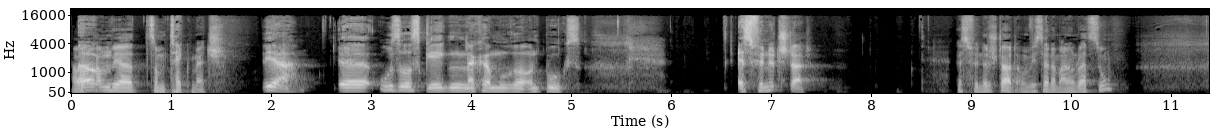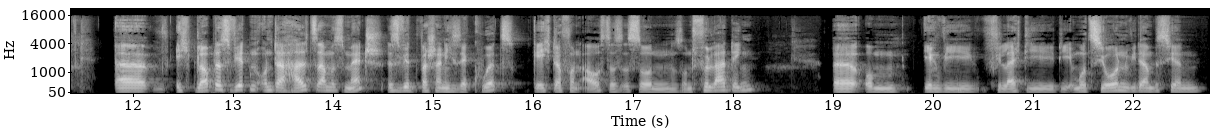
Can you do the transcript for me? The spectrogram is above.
Aber Ähm, kommen wir zum Tech-Match. Ja, äh, Usos gegen Nakamura und Books. Es findet statt. Es findet statt. Und wie ist deine Meinung dazu? Äh, ich glaube, das wird ein unterhaltsames Match. Es wird wahrscheinlich sehr kurz, gehe ich davon aus. Das ist so ein, so ein Füller-Ding, äh, um irgendwie vielleicht die, die Emotionen wieder ein bisschen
